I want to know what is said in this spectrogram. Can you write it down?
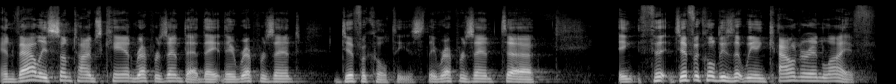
And valleys sometimes can represent that. They, they represent difficulties, they represent uh, difficulties that we encounter in life.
